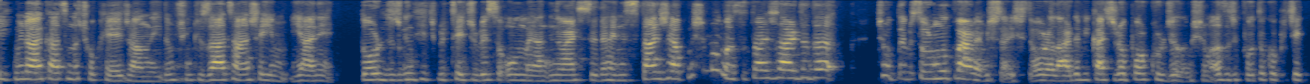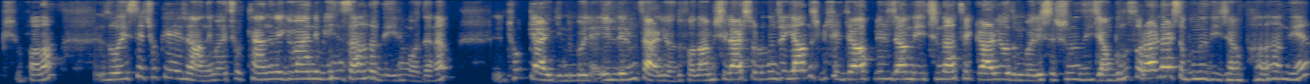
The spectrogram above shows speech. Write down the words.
İlk mülakatımda çok heyecanlıydım. Çünkü zaten şeyim yani doğru düzgün hiçbir tecrübesi olmayan üniversitede hani staj yapmışım ama stajlarda da çok da bir sorumluluk vermemişler işte. Oralarda birkaç rapor kurcalamışım, azıcık fotokopi çekmişim falan. Dolayısıyla çok heyecanlıyım. Böyle çok kendine güvenli bir insan da değilim o dönem. Çok gergindim böyle ellerim terliyordu falan. Bir şeyler sorulunca yanlış bir şey cevap vereceğim diye içimden tekrarlıyordum böyle işte şunu diyeceğim, bunu sorarlarsa bunu diyeceğim falan diye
